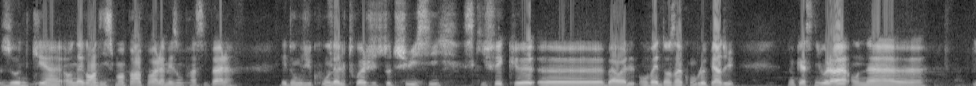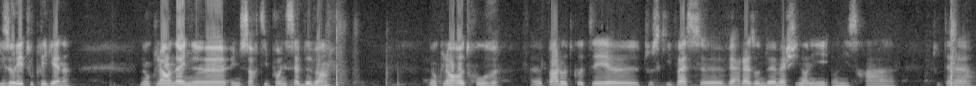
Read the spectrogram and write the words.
zone qui est en agrandissement par rapport à la maison principale. Et donc du coup, on a le toit juste au-dessus ici, ce qui fait que euh, bah, on va être dans un comble perdu. Donc à ce niveau-là, on a euh, isolé toutes les gaines. Donc là, on a une, une, sortie pour une salle de bain. Donc là, on retrouve euh, par l'autre côté euh, tout ce qui passe euh, vers la zone de la machine. On y, on y sera tout à l'heure.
